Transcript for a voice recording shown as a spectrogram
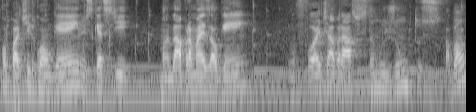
compartilhe com alguém, não esquece de mandar para mais alguém. Um forte abraço, estamos juntos, tá bom?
